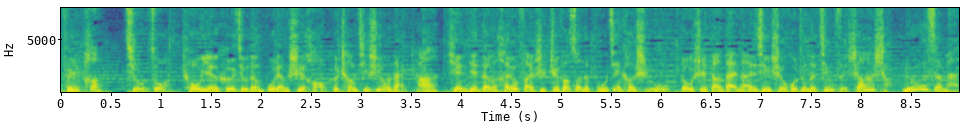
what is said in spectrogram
肥胖。久坐、抽烟、喝酒等不良嗜好和长期食用奶茶、甜点等含有反式脂肪酸的不健康食物，都是当代男性生活中的精子杀手。loser 们，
